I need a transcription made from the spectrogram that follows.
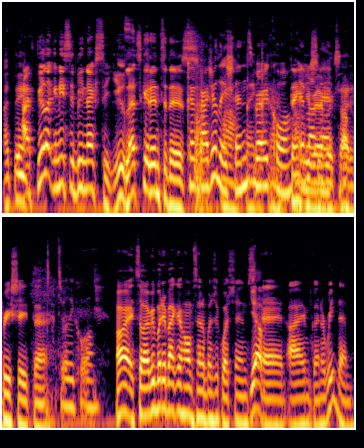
I think. I feel like it needs to be next to you. Let's get into this. Congratulations. Wow, Very you. cool. Thank I you, love it. I appreciate that. It's really cool. All right, so everybody back at home sent a bunch of questions, Yep. and I'm going to read them.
